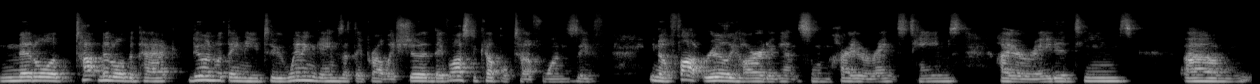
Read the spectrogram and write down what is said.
middle of top middle of the pack, doing what they need to, winning games that they probably should. They've lost a couple tough ones. They've, you know, fought really hard against some higher ranked teams, higher rated teams. Um,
